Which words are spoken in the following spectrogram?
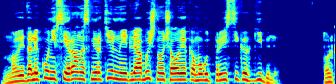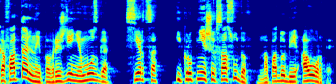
Но и далеко не все раны смертельные для обычного человека могут привести к их гибели. Только фатальные повреждения мозга, сердца и крупнейших сосудов, наподобие аорты.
